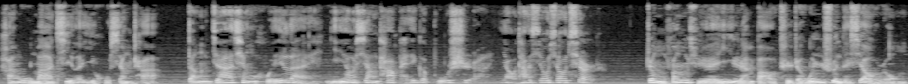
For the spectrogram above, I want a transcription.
喊吴妈沏了一壶香茶，等嘉庆回来，你要向他赔个不是，要他消消气儿。郑芳雪依然保持着温顺的笑容，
